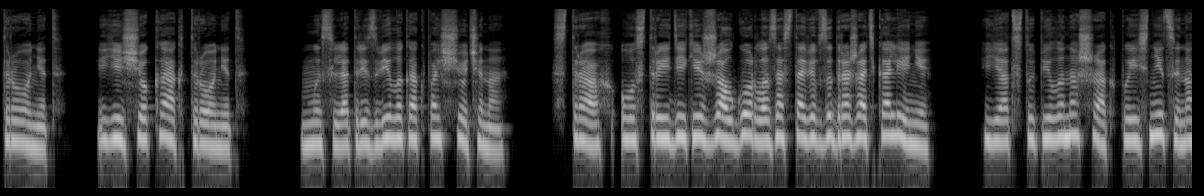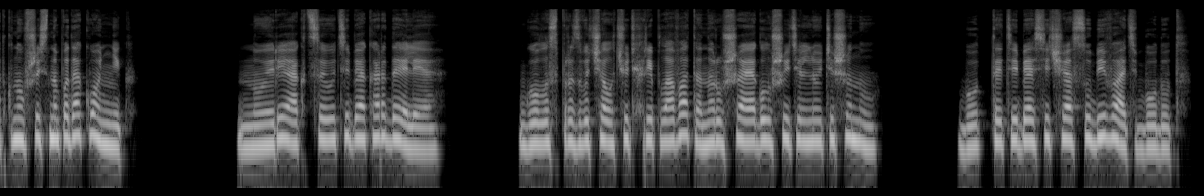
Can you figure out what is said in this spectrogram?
Тронет. Еще как тронет. Мысль отрезвила, как пощечина. Страх, острый и дикий, сжал горло, заставив задрожать колени. Я отступила на шаг, поясницей наткнувшись на подоконник. «Ну и реакция у тебя, Корделия». Голос прозвучал чуть хрипловато, нарушая оглушительную тишину. «Будто тебя сейчас убивать будут».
